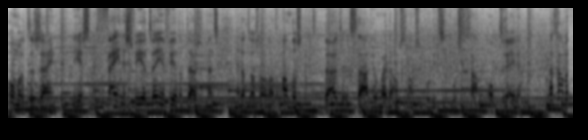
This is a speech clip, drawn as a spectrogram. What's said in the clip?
om er te zijn. Er heerste een fijne sfeer, 42.000 mensen. En dat was al wat anders buiten het stadion waar de Amsterdamse politie moest gaan optreden. Dan gaan we.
